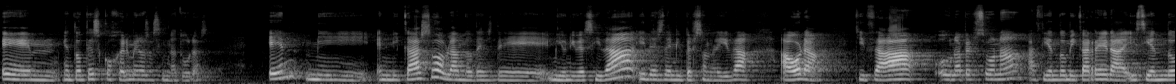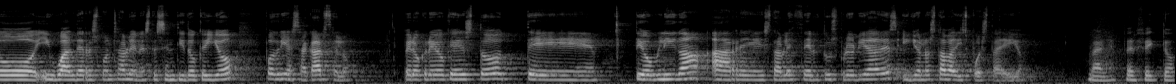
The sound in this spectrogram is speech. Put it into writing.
em, entonces coger menos asignaturas. En mi, en mi caso, hablando desde mi universidad y desde mi personalidad. Ahora, quizá una persona haciendo mi carrera y siendo igual de responsable en este sentido que yo, podría sacárselo. Pero creo que esto te, te obliga a restablecer tus prioridades y yo no estaba dispuesta a ello. Vale, perfecto.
